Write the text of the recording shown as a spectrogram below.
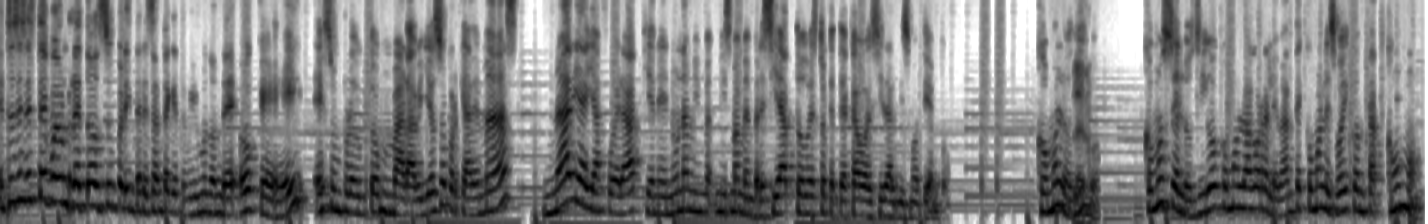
Entonces, este fue un reto súper interesante que tuvimos donde, ok, es un producto maravilloso porque además nadie allá afuera tiene en una misma membresía todo esto que te acabo de decir al mismo tiempo. ¿Cómo lo claro. digo? ¿Cómo se los digo? ¿Cómo lo hago relevante? ¿Cómo les voy a contar? ¿Cómo?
